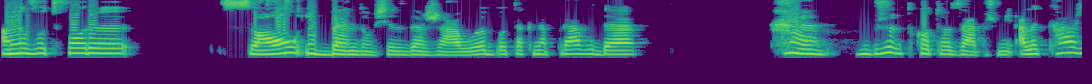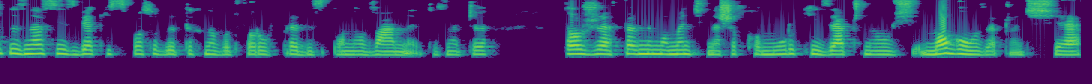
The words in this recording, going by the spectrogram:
A nowotwory są i będą się zdarzały, bo tak naprawdę brzydko to zabrzmi, ale każdy z nas jest w jakiś sposób do tych nowotworów predysponowany. To znaczy to, że w pewnym momencie nasze komórki zaczną się, mogą zacząć się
